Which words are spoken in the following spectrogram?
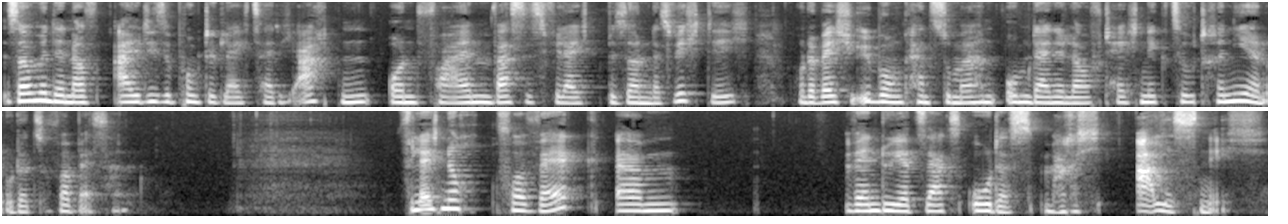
soll man denn auf all diese Punkte gleichzeitig achten? Und vor allem, was ist vielleicht besonders wichtig? Oder welche Übungen kannst du machen, um deine Lauftechnik zu trainieren oder zu verbessern? Vielleicht noch vorweg, ähm, wenn du jetzt sagst, oh, das mache ich alles nicht.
